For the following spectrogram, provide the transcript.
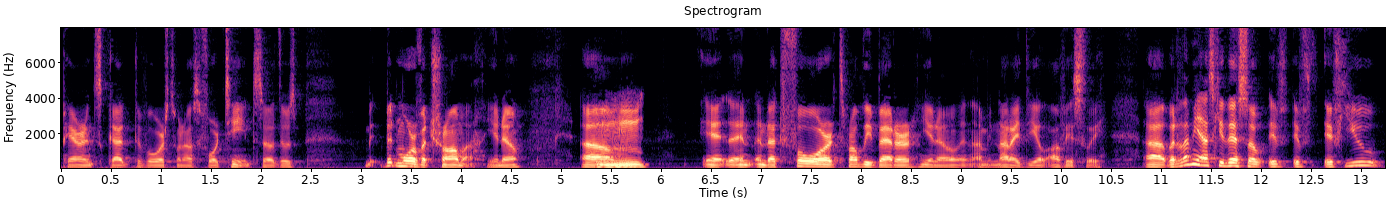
parents got divorced when I was 14, so there was a bit more of a trauma, you know. Um, mm-hmm. and, and at four it's probably better you know? And i mean not ideal obviously. Uh, but let me ask you this. So if if if you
